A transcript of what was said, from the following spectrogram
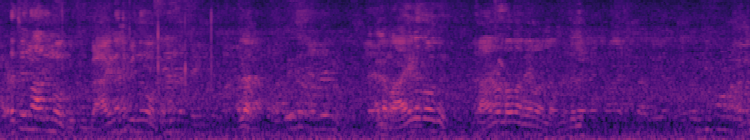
അവിടെ ചെന്ന് ആദ്യം നോക്ക്. ബാഗിനകത്ത് പിന്നെ നോക്കാം. അല്ല അല്ല ബാഗിനെ നോക്ക്. സാധനം അറിയാമല്ലോ. എന്നിട്ടല്ലേ അവിടെ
